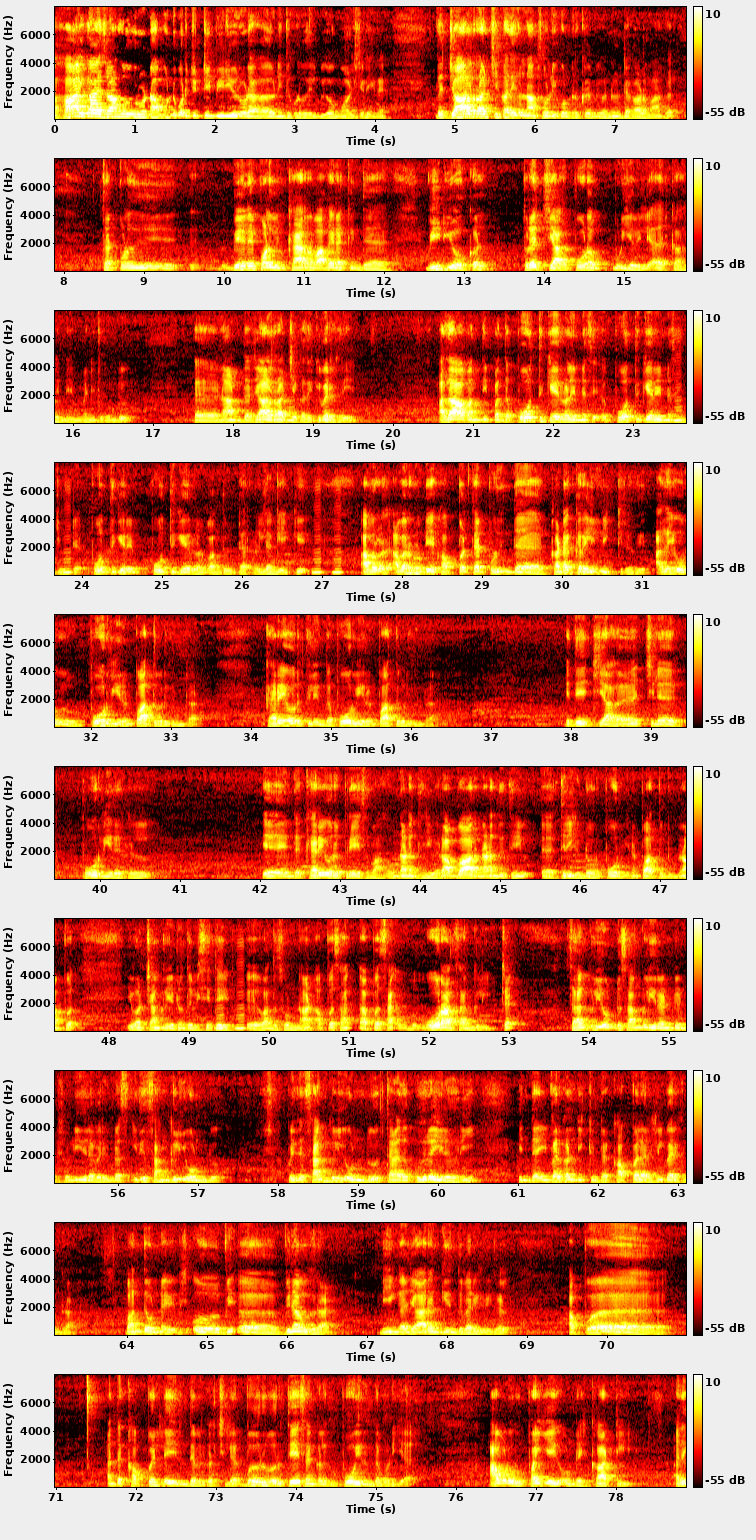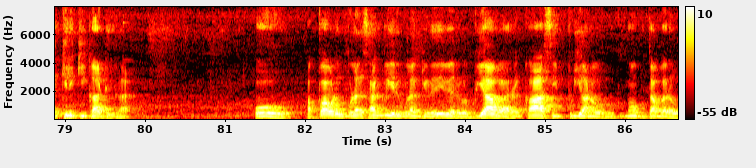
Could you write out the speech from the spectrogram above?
Hi guys நான் ஒரு நான் மூன்று பரிசுட்டி வீடியோடாக இணைந்து கொள்வதில் மிகவும் மகிழ்ச்சி அடைகிறேன். இந்த ஜால்ராட்சி கதைகள் நான் சொல்லிக் கொண்டிருக்கிறேன் மிக நீண்ட காலமாக. தற்பொழுது வேலைப்பளுவின் காரணமாக எனக்கு இந்த வீடியோக்கள் தொடர்ச்சியாக போட முடியவில்லை. அதற்காக என்னை மன்னித்து கொண்டு நான் இந்த ஜால்ராட்சிய கதைக்கு வருகிறேன். அதான் வந்து இப்போ இந்த போர்த்துகேயர்கள் என்ன செய் போர்த்துகேயர் என்ன செஞ்சு விட்டார் போர்த்துகேயர் போர்த்துகேயர்கள் வந்து விட்டார்கள் இலங்கைக்கு. அவர்கள் அவர்களுடைய கப்பல் தற்பொழுது இந்த கடற்கரையில் நிற்கிறது. அதை ஒரு போர் வீரன் பார்த்து விடுகின்றார் கரையோரத்தில் இந்த போர் வீரன் பார்த்து விடுகின்றார் எதேச்சியாக சில போர் வீரர்கள் இந்த கரையோர பிரதேசமாகவும் நடந்து திரிவார். அவ்வாறு நடந்து திரி திரிகின்ற ஒரு போர் வீரன் பார்த்து விடுகின்றான். அப்போ இவன் சங்கிலியிட்டு இந்த விஷயத்தை அஹ், வந்து சொன்னான் அப்போ ச அப்போ ச ஓரா சங்கிலி. சங்கிலி ஒன்று சங்கிலி இரண்டு என்று சொல்லி இதில் வருகின்ற இது சங்கிலி ஒன்று. இப்போ இந்த சங்கிலி ஒன்று தனது குதிரையில் ஏறி இந்த இவர்கள் நிற்கின்ற கப்பல் அருகில் வருகின்றான் வந்த உடனே ஓ, வி- அஹ், வினவுகிறான் நீங்கள் யார் எங்கிருந்து வருகிறீர்கள்? அப்போ அந்த கப்பலில் இருந்தவர்கள் சிலர் வேறு வேறு தேசங்களுக்கு போயிருந்தபடியால் அவள் ஒரு பையை ஒன்றை காட்டி அதை கிறுக்கி காட்டுகிறாள் ஓ அப்போ அவளுக்கு விள சங்கிலியர் விளங்கியது வேறு வியாபாரம் காசு இப்படியான ஒரு நோக்கு தான் வர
